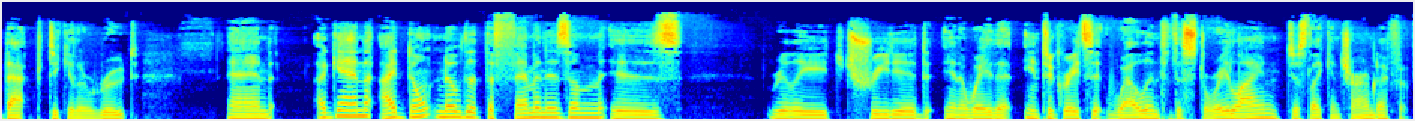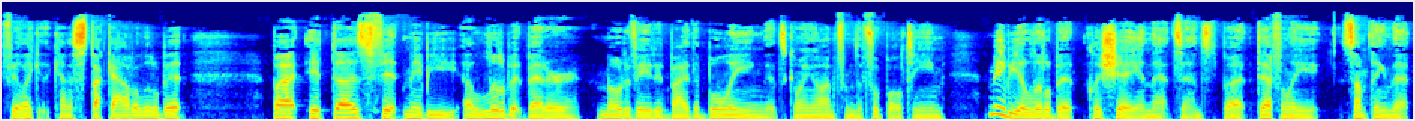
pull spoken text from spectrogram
that particular route. And again, I don't know that the feminism is really treated in a way that integrates it well into the storyline, just like in Charmed. I f- feel like it kind of stuck out a little bit, but it does fit maybe a little bit better, motivated by the bullying that's going on from the football team. Maybe a little bit cliche in that sense, but definitely something that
